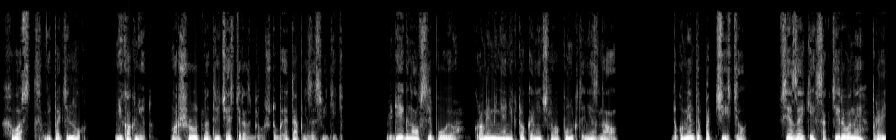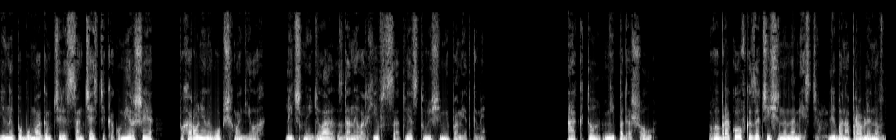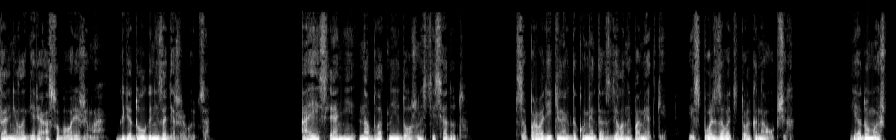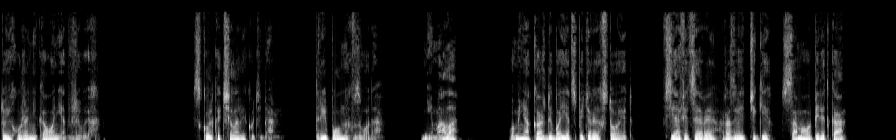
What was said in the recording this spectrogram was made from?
Хвост не потянул? Никак нет. Маршрут на три части разбил, чтобы этап не засветить. Людей гнал вслепую. Кроме меня никто конечного пункта не знал. Документы подчистил. Все зэки сактированы, проведены по бумагам через санчасти как умершие, похоронены в общих могилах. Личные дела сданы в архив с соответствующими пометками. А кто не подошел? Выбраковка зачищена на месте, либо направлена в дальние лагеря особого режима, где долго не задерживаются. А если они на блатные должности сядут? В сопроводительных документах сделаны пометки. Использовать только на общих. Я думаю, что их уже никого нет в живых. Сколько человек у тебя? Три полных взвода. Немало? У меня каждый боец пятерых стоит. Все офицеры, разведчики, с самого передка.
